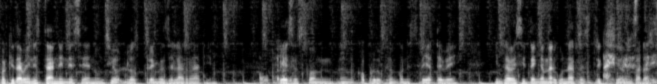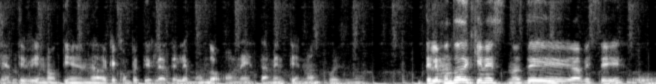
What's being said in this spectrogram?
Porque también están en ese anuncio los premios de la radio. Otra Que eso es con en coproducción con Estrella TV. Quién sabe si tengan alguna Ay, restricción pero para Estrella hacerlo. TV no tiene nada que competirle a Telemundo, honestamente, ¿no? Pues no. ¿Telemundo de quién es? ¿No es de ABC? ¿O...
